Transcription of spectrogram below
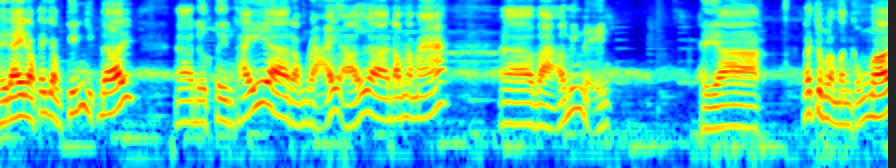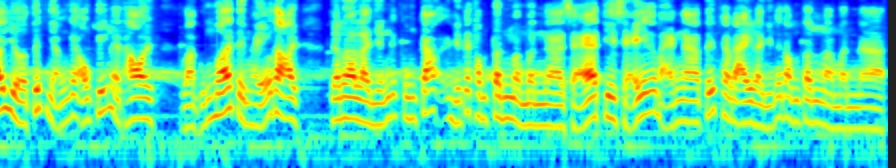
Thì đây là cái dòng kiến nhiệt đới uh, được tìm thấy uh, rộng rãi ở uh, Đông Nam Á uh, và ở Miến Điện thì à, nói chung là mình cũng mới vừa tiếp nhận cái ổ kiến này thôi và cũng mới tìm hiểu thôi. Cho nên là những cái cung cấp những cái thông tin mà mình à, sẽ chia sẻ với các bạn à, tiếp theo đây là những cái thông tin mà mình à,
